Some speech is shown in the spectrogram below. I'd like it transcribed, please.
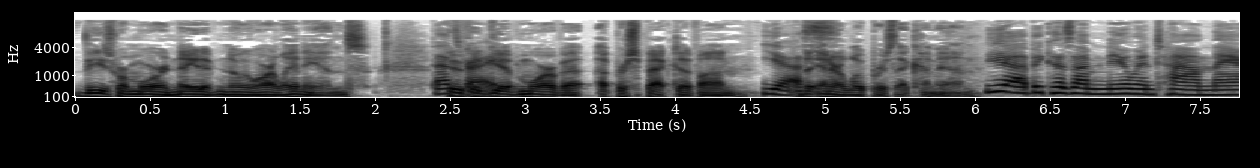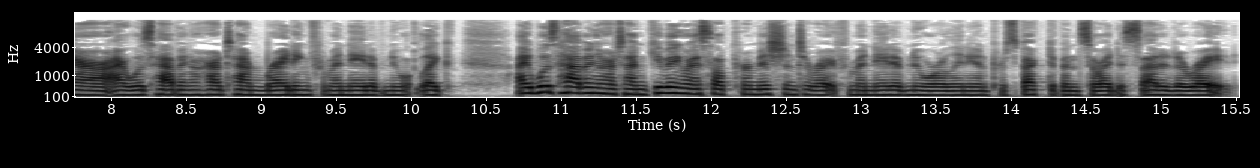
these were more native New Orleanians That's who could right. give more of a, a perspective on yes. the interlopers that come in. Yeah, because I'm new in town there. I was having a hard time writing from a native New like I was having a hard time giving myself permission to write from a native New Orleanian perspective and so I decided to write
